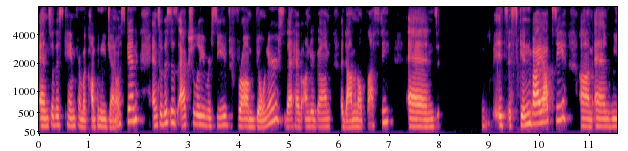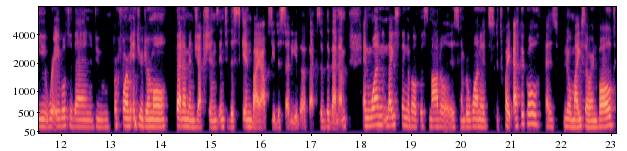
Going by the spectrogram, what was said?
And so this came from a company, Genoskin. And so this is actually received from donors that have undergone abdominoplasty. And it's a skin biopsy, um, and we were able to then do perform intradermal venom injections into the skin biopsy to study the effects of the venom. And one nice thing about this model is number one, it's it's quite ethical as no mice are involved,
